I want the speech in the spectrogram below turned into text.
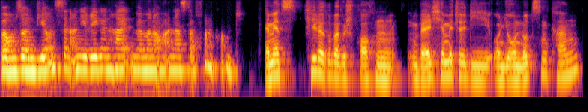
warum sollen wir uns denn an die Regeln halten, wenn man auch anders davonkommt? Wir haben jetzt viel darüber gesprochen, welche Mittel die Union nutzen kann,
